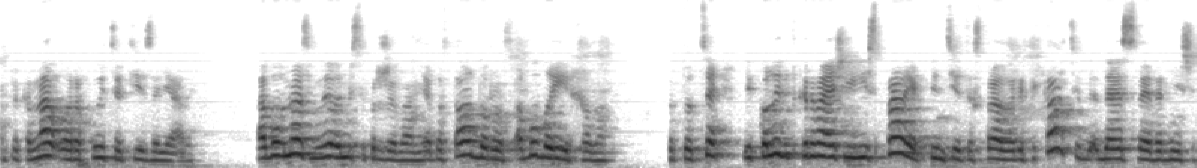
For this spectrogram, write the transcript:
наприклад, вона рахується в тій заяві. Або в нас змінили місце проживання, або стала доросла, або виїхала. Тобто це, і коли відкриваєш її справу, як в кінці тих верифікації, ДСВ верніше,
